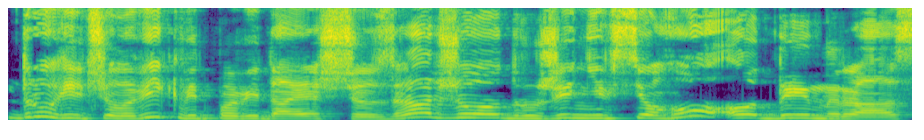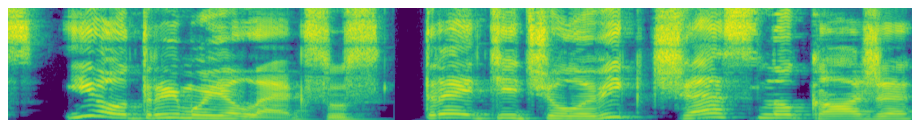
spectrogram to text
Другий чоловік відповідає, що зраджував дружині всього один раз і отримує Лексус. Третій чоловік чесно каже,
